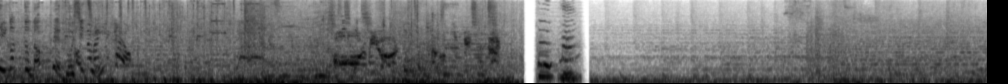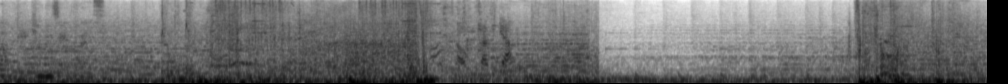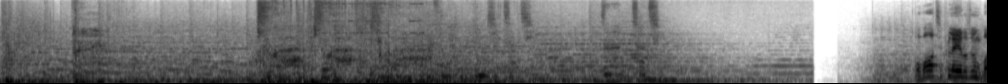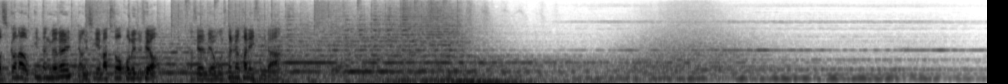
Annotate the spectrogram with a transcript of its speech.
이것도 너프의 도시지. 자식이야. 오버워치 플레이 도중 멋있거나 웃긴 장면을 양식에 맞추어 보내주세요. 자세한 내용은 설명칸에 있습니다.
